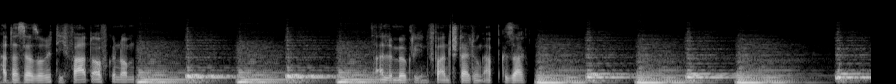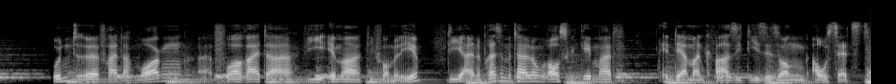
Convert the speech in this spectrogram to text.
Hat das ja so richtig Fahrt aufgenommen. Alle möglichen Veranstaltungen abgesagt. Und äh, Freitagmorgen äh, Vorreiter wie immer die Formel E, die eine Pressemitteilung rausgegeben hat, in der man quasi die Saison aussetzt.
